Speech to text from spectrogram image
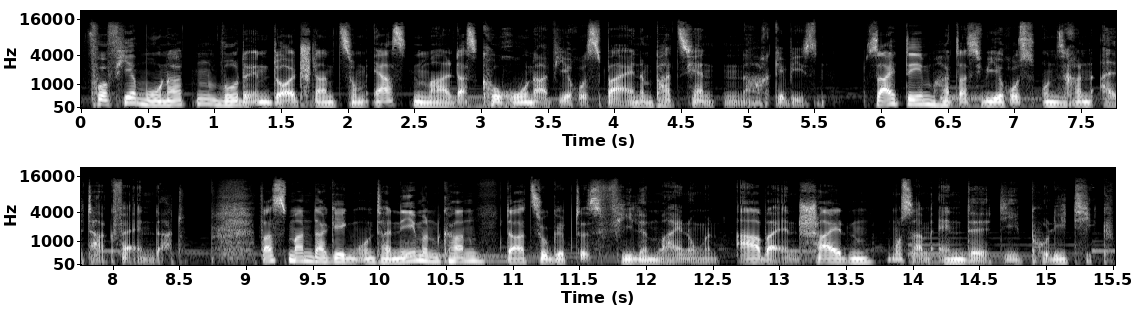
Vor vier Monaten wurde in Deutschland zum ersten Mal das Coronavirus bei einem Patienten nachgewiesen. Seitdem hat das Virus unseren Alltag verändert. Was man dagegen unternehmen kann, dazu gibt es viele Meinungen. Aber entscheiden muss am Ende die Politik.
